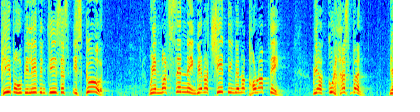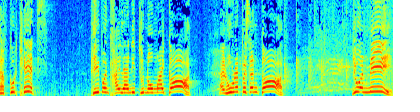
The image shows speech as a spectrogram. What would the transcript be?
people who believe in Jesus is good. We are not sinning. We are not cheating. We are not corrupting. We are good husband. We have good kids. People in Thailand need to know my God and who represent God. You and me.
